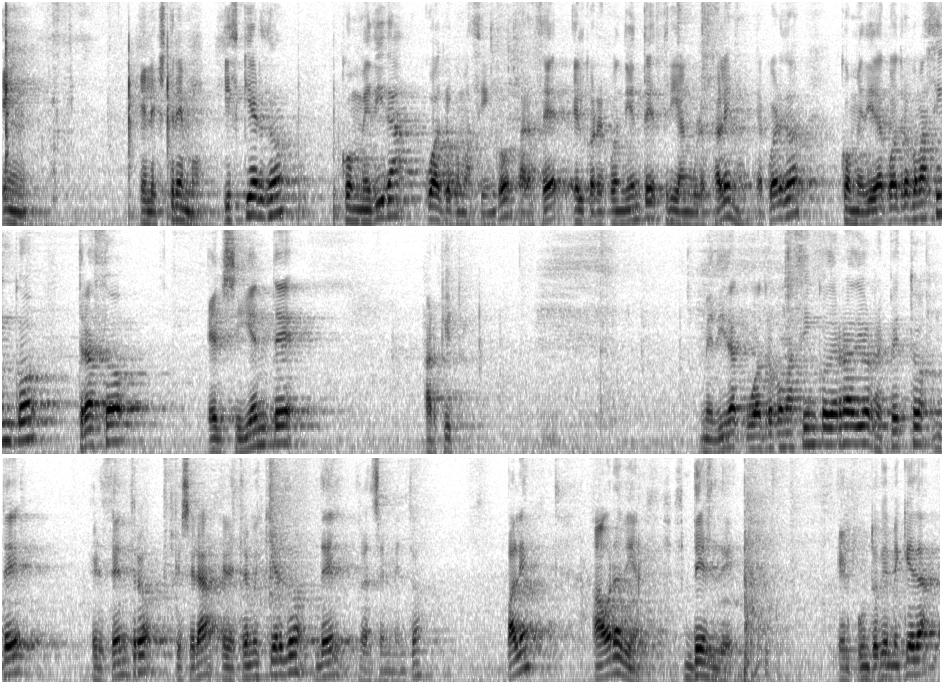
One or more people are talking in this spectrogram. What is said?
en el extremo izquierdo con medida 4,5 para hacer el correspondiente triángulo escaleno, ¿de acuerdo? Con medida 4,5 trazo el siguiente arquito. Medida 4,5 de radio respecto de el centro, que será el extremo izquierdo del gran segmento. ¿Vale? Ahora bien, desde el punto que me queda,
